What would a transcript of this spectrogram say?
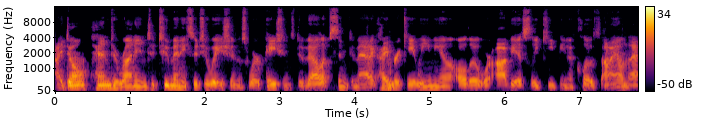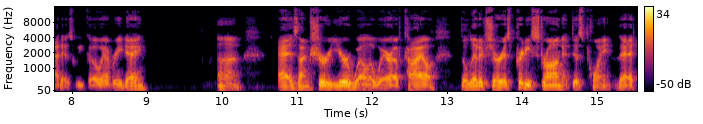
I don't tend to run into too many situations where patients develop symptomatic hyperkalemia, although we're obviously keeping a close eye on that as we go every day. Um, as I'm sure you're well aware of, Kyle, the literature is pretty strong at this point that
